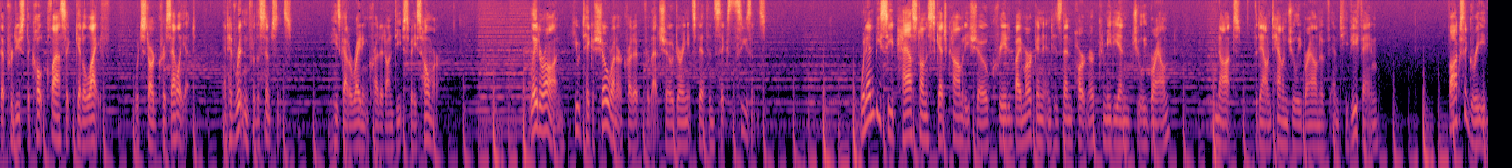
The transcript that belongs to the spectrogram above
that produced the cult classic Get a Life, which starred Chris Elliott, and had written for The Simpsons. He's got a writing credit on Deep Space Homer. Later on, he would take a showrunner credit for that show during its fifth and sixth seasons. When NBC passed on a sketch comedy show created by Mirkin and his then partner, comedian Julie Brown, not the downtown Julie Brown of MTV fame, Fox agreed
